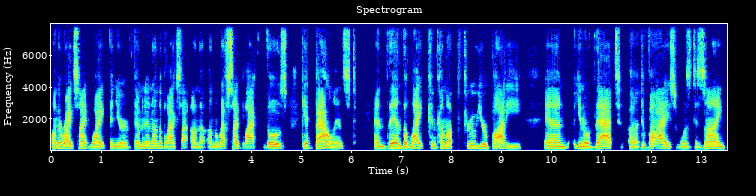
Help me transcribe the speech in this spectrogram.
on the right side white and your feminine on the black side on the on the left side black. Those get balanced and then the light can come up through your body. And you know that uh, device was designed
